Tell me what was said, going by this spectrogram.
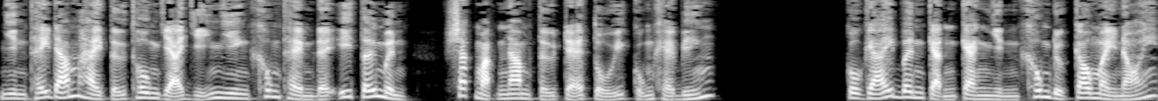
Nhìn thấy đám hài tử thôn giả dĩ nhiên không thèm để ý tới mình, sắc mặt nam tử trẻ tuổi cũng khẽ biến. Cô gái bên cạnh càng nhìn không được cau mày nói.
